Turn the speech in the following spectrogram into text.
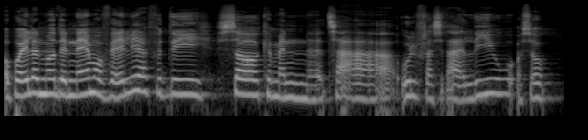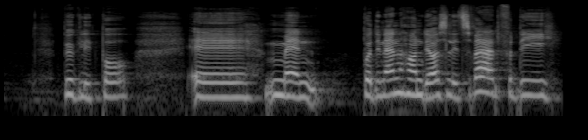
Og på en eller anden måde det er det nemmere at vælge, fordi så kan man uh, tage ud fra sit eget liv, og så bygge lidt på. Uh, men på den anden hånd det er også lidt svært, fordi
